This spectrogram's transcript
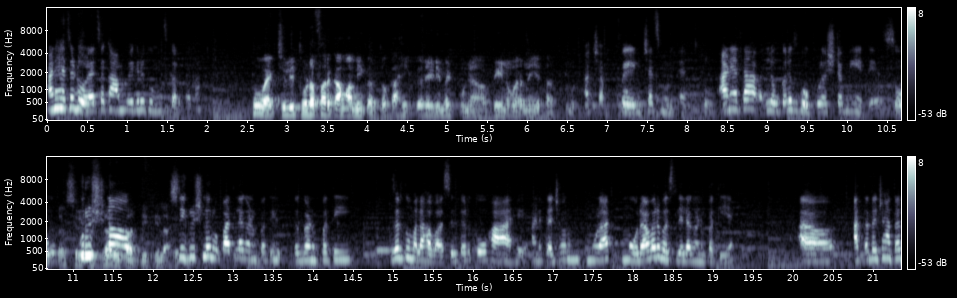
आणि ह्याचं डोळ्याचं काम वगैरे तुम्हीच करता का? हो ऍक्च्युली थोडंफार काम आम्ही करतो. काही रेडीमेड पुण्या पेनवरनं येतात मूर्ती. अच्छा पेंटच्याच मूर्त्या आहेत. हो. आणि आता लवकरच गोकुळाष्टमी येते. सो हो, तर श्रीकृष्ण कृष्ण रूपात देखील आहे. श्रीकृष्ण रूपातल्या गणपती गणपती जर तुम्हाला हवा असेल तर तो हा आहे. आणि त्याच्यावर मुळात मोरावर बसलेला गणपती आहे. आता त्याच्या हातात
